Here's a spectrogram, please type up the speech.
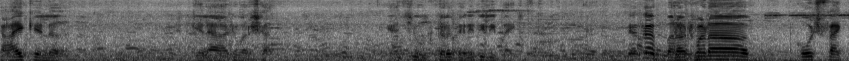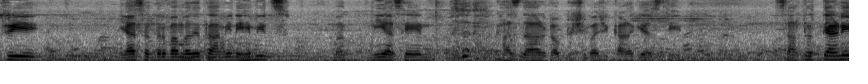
काय केलं गेल्या आठ वर्षात? याची उत्तरं त्यांनी दिली पाहिजे आता मराठवाडा कोच फॅक्टरी या संदर्भामध्ये तर आम्ही नेहमीच मग मी असेन खासदार डॉक्टर शिवाजी काळगे असतील. सातत्याने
